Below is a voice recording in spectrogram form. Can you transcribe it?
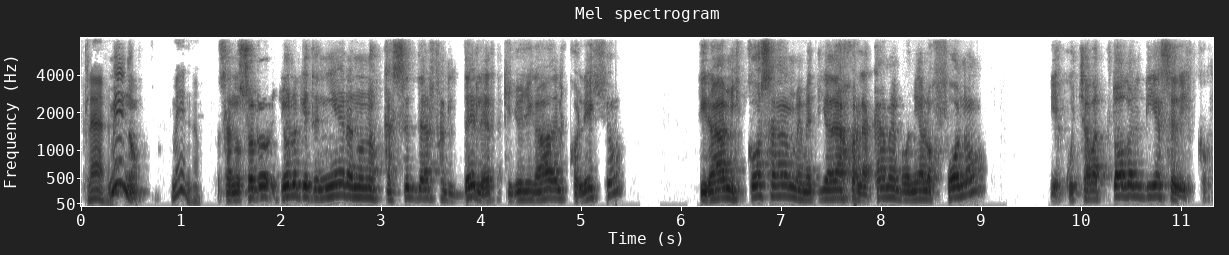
Claro. Menos. Menos. O sea, nosotros, yo lo que tenía eran unos cassettes de Alfred Deller, que yo llegaba del colegio, tiraba mis cosas, me metía debajo de la cama, me ponía los fonos y escuchaba todo el día ese disco.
